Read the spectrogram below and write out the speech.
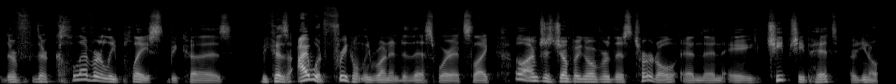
they're they're cleverly placed because because I would frequently run into this where it's like, oh, I'm just jumping over this turtle, and then a cheep cheep hit, or, you know,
